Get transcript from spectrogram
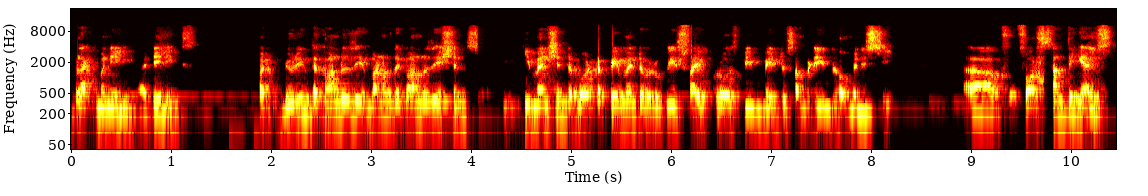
black money uh, dealings. But during the conversation, one of the conversations, he mentioned about a payment of rupees five crores being made to somebody in the Home Ministry uh, for something else.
